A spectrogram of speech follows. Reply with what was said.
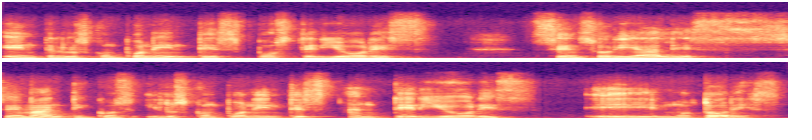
entre los componentes posteriores, sensoriales, semánticos y los componentes anteriores, eh, motores.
